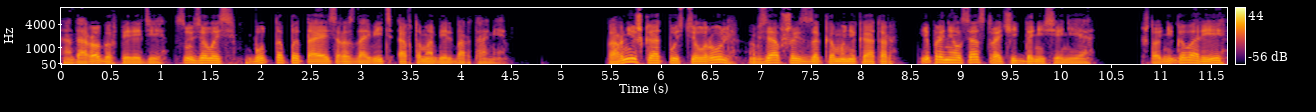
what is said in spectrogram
а дорога впереди сузилась, будто пытаясь раздавить автомобиль бортами. Парнишка отпустил руль, взявшись за коммуникатор, и принялся строчить донесение. Что ни говори,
